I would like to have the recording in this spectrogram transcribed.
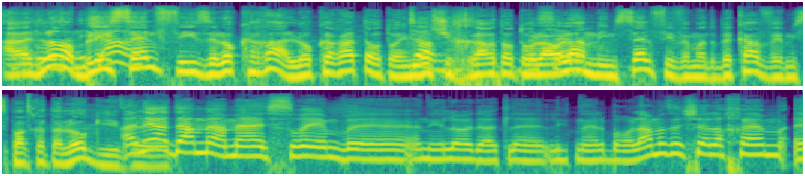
אבל זה לא, בלי נשאר. סלפי זה לא קרה, לא קראת אותו, אם טוב, לא שחררת אותו בסדר. לעולם עם סלפי ומדבקה ומספר קטלוגי. ו- אני אדם מהמאה ה-20, ואני לא יודעת להתנהל בעולם הזה שלכם, אה,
